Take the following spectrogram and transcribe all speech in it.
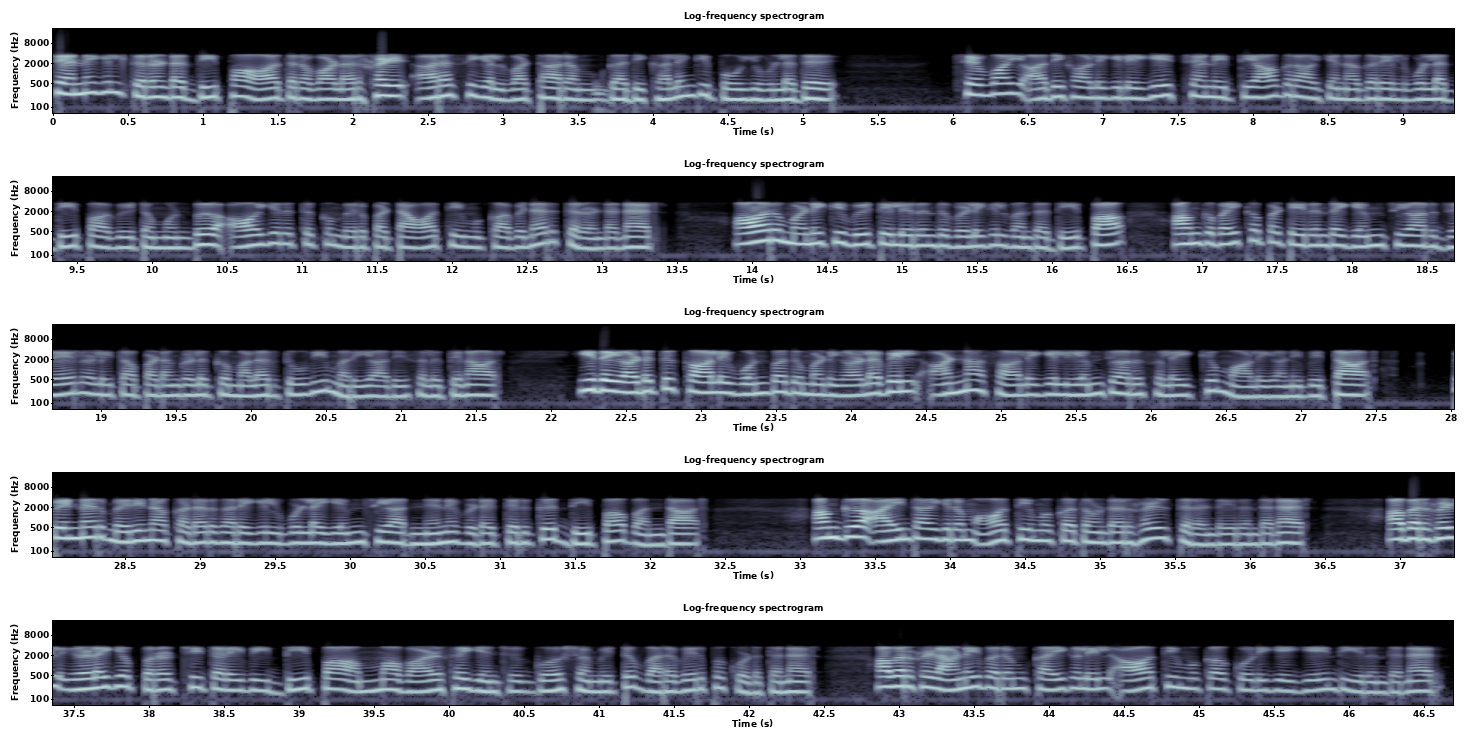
சென்னையில் திரண்ட தீபா ஆதரவாளர்கள் அரசியல் வட்டாரம் கதி கலங்கி போயுள்ளது. செவ்வாய் அதிகாலையிலேயே சென்னை தியாகராய நகரில் உள்ள தீபா வீட்டு முன்பு ஆயிரத்துக்கும் மேற்பட்ட அதிமுகவினர் திரண்டனர். ஆறு மணிக்கு வீட்டிலிருந்து வெளியில் வந்த தீபா அங்கு வைக்கப்பட்டிருந்த எம்ஜிஆர் ஜெயலலிதா படங்களுக்கு மலர் தூவி மரியாதை செலுத்தினார். இதை அடுத்து காலை ஒன்பது மணி அளவில் அண்ணா சாலையில் எம்ஜிஆர் சிலைக்கு மாலை அணிவித்தார். பின்னர் மெரினா கடற்கரையில் உள்ள எம்ஜிஆர் நினைவிடத்திற்கு தீபா வந்தார். அங்கு ஐந்தாயிரம் அதிமுக தொண்டர்கள் திரண்டிருந்தனர். அவர்கள் இளைய புரட்சி தலைவி தீபா அம்மா வாழ்க என்று கோஷமிட்டு வரவேற்பு கொடுத்தனர். அவர்கள் அனைவரும் கைகளில் அதிமுக கொடியை ஏந்தியிருந்தனர்.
